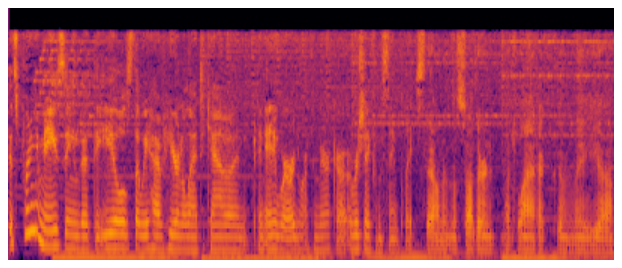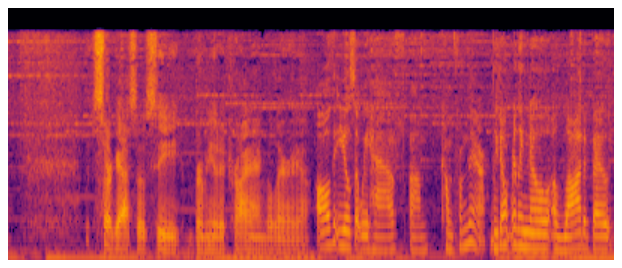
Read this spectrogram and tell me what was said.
It's pretty amazing that the eels that we have here in Atlantic Canada and, and anywhere in North America originate from the same place. down in the southern Atlantic in the uh, Sargasso Sea, Bermuda Triangle area. All the eels that we have um, come from there. We don't really know a lot about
